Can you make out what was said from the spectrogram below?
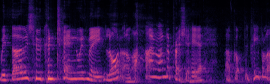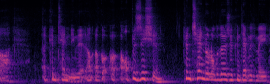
with those who contend with me. Lord, I'm, I'm under pressure here. I've got people are contending. I've got uh, opposition. Contend, O Lord, with those who contend with me.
